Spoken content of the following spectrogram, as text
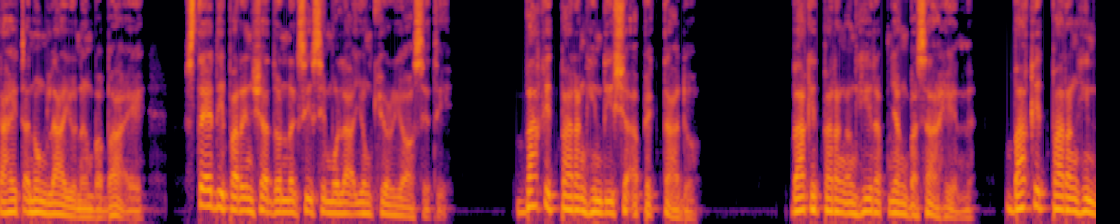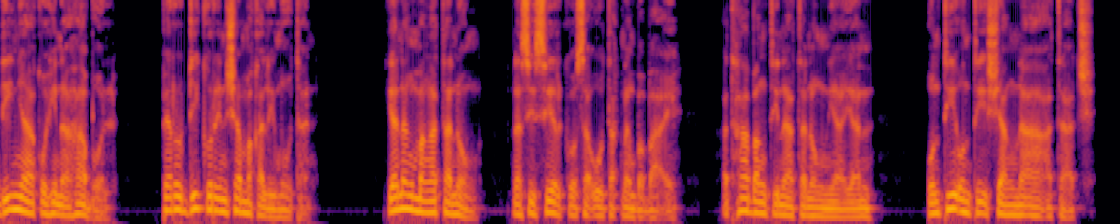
kahit anong layo ng babae, steady pa rin siya doon nagsisimula yung curiosity. Bakit parang hindi siya apektado? Bakit parang ang hirap niyang basahin? Bakit parang hindi niya ako hinahabol? Pero di ko rin siya makalimutan. Yan ang mga tanong na sisirko sa utak ng babae. At habang tinatanong niya yan, unti-unti siyang naa-attach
